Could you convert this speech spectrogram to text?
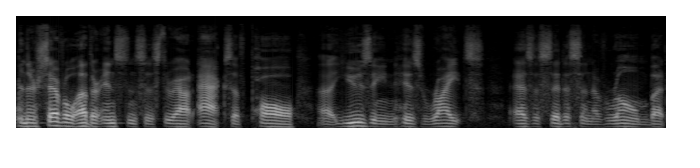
And there are several other instances throughout Acts of Paul uh, using his rights as a citizen of Rome, but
